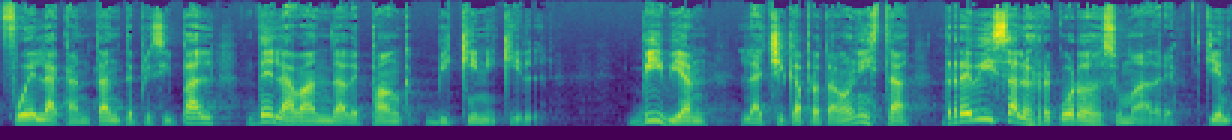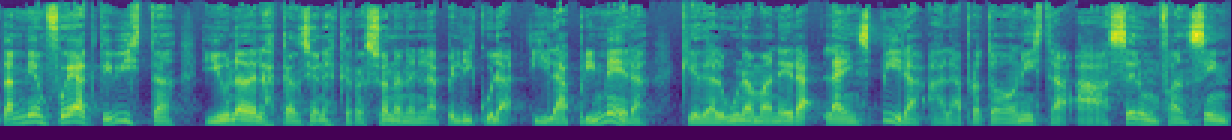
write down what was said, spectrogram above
fue la cantante principal de la banda de punk Bikini Kill. Vivian, la chica protagonista, revisa los recuerdos de su madre, quien también fue activista y una de las canciones que resuenan en la película y la primera que de alguna manera la inspira a la protagonista a hacer un fanzine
